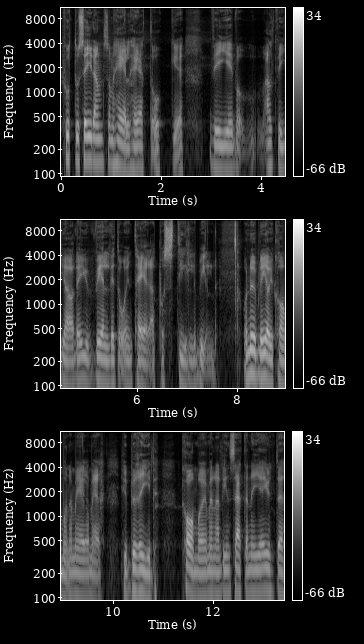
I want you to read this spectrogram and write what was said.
fotosidan som helhet och eh, vi, allt vi gör det är ju väldigt orienterat på stillbild. Och nu blir ju kamerorna mer och mer hybrid kameror. Jag menar din Z9 är ju inte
